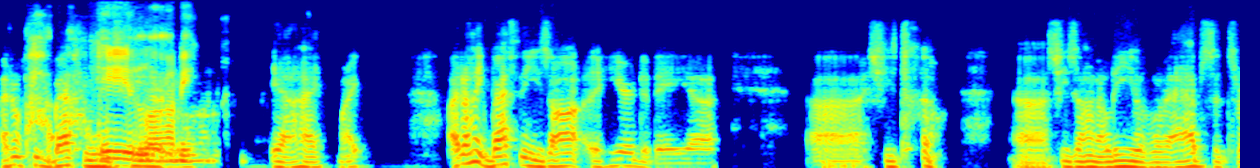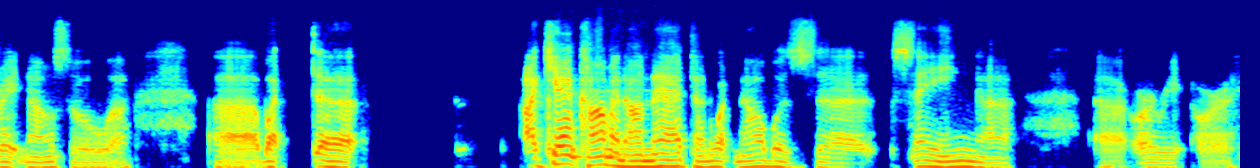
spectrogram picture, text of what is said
I don't think Bethany. Hey, Lonnie. Yeah, hi, Mike. I don't think Bethany's on, here today. Uh, uh, she's, uh, she's on a leave of absence right now, so, uh, uh, but, uh, I can't comment on that, on what Melba's, uh, saying, uh, uh, or, or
